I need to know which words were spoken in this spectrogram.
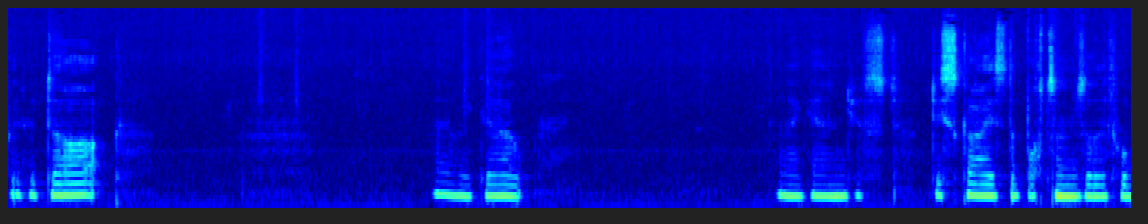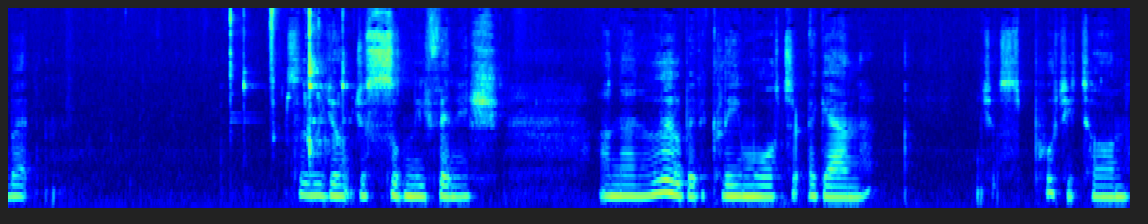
Bit of dark. There we go. And again, just disguise the bottoms a little bit so they don't just suddenly finish. And then a little bit of clean water again. Just put it on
